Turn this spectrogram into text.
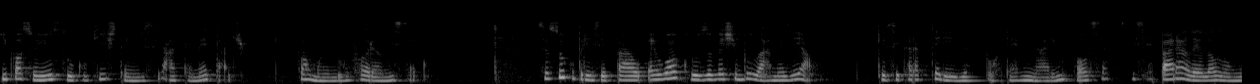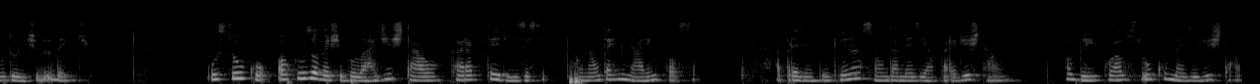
e possui um sulco que estende-se até metade, formando um forame cego. Seu sulco principal é o ocluso vestibular mesial, que se caracteriza por terminar em fossa e ser paralela ao longo do eixo do dente. O sulco oclusovestibular distal caracteriza-se por não terminar em fossa. Apresenta inclinação da mesial para distal, oblíqua ao sulco mesodistal,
